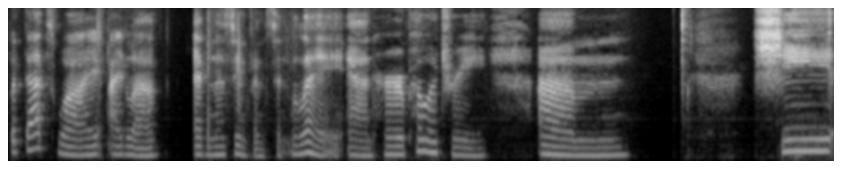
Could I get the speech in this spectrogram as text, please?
but that's why i love edna st vincent millay and her poetry. Um she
